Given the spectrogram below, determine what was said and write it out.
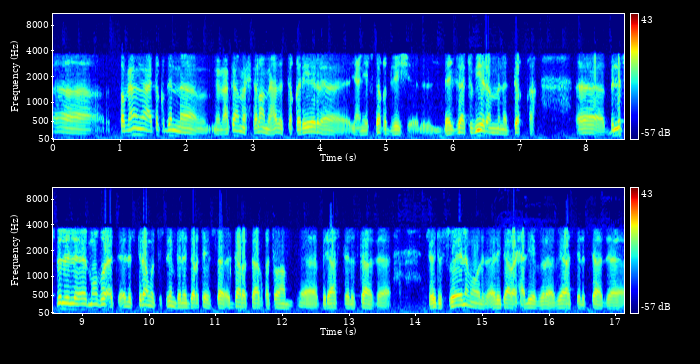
آه طبعا أنا أعتقد أن مع كامل احترامي هذا التقرير آه يعني يفتقد ليش؟ اجزاء كبيره من الدقة. بالنسبة لموضوع الاستلام والتسليم بين الإدارتين الإدارة السابقة سواء آه، برئاسة الأستاذ آه، سعود السويلم أو الاداره الحاليه برئاسة الأستاذ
